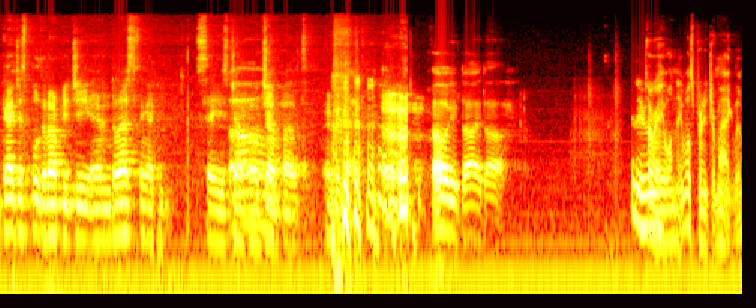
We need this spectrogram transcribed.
guy just pulled an RPG, and the last thing I could say is jump out, jump out, and. Oh, you died. Oh. Sorry, one. It was pretty dramatic though.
